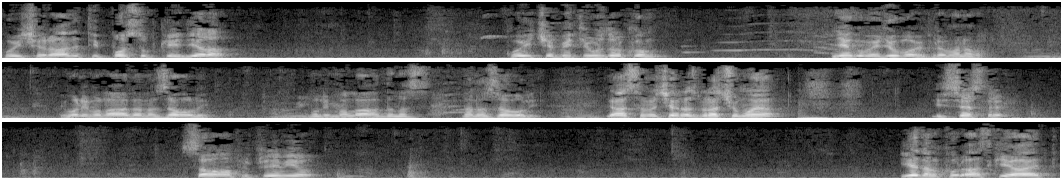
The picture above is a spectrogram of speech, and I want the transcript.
koji će raditi postupke i djela koji će biti uzrokom njegove ljubavi prema nama. I molim Allah da nas zavoli. Molim Allah da nas, da nas zavoli. Ja sam večeras, braćo moja i sestre, sa vama pripremio jedan kuranski ajet.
